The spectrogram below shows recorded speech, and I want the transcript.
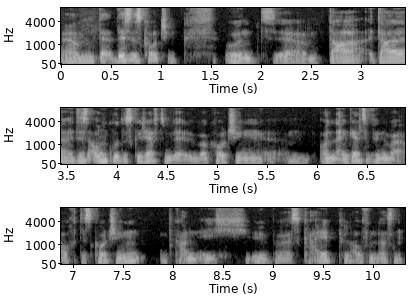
Ähm, das ist Coaching. Und ähm, da, da, das ist auch ein gutes Geschäftsmodell, über Coaching ähm, online Geld zu finden, weil auch das Coaching kann ich über Skype laufen lassen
